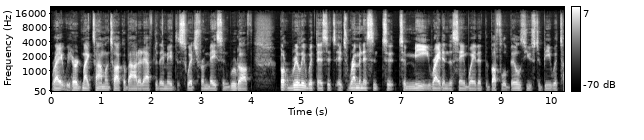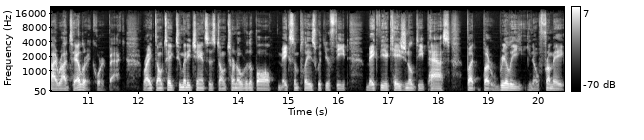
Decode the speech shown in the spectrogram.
right? We heard Mike Tomlin talk about it after they made the switch from Mason Rudolph. But really, with this, it's it's reminiscent to to me, right, in the same way that the Buffalo Bills used to be with Tyrod Taylor at quarterback, right? Don't take too many chances, don't turn over the ball, make some plays with your feet, make the occasional deep pass, but but really, you know, from a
